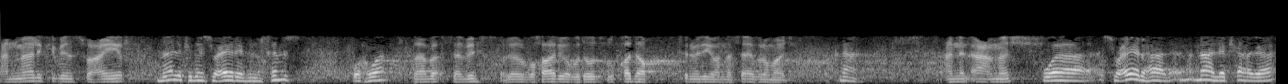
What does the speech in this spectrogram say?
عن مالك بن سعير. مالك بن سعير بن الخمس وهو لا بأس به البخاري وأبو داود في القدر الترمذي والنسائي بن ماجه. نعم. عن الأعمش. وسعير هذا مالك هذا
